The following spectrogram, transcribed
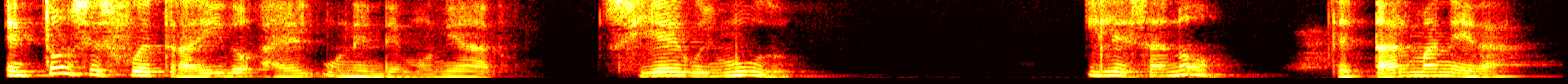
Entonces fue traído a él un endemoniado, ciego y mudo, y le sanó de tal manera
